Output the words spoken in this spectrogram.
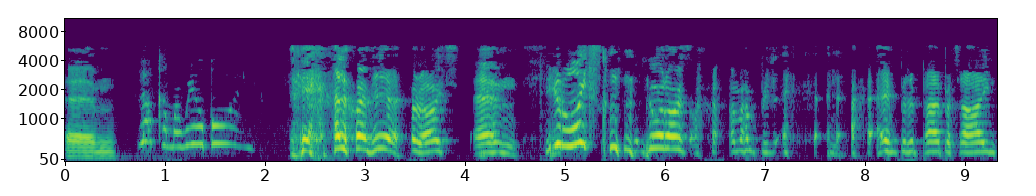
Um, Look, I'm a real boy. hello, I'm here. All right. Um, You got a voice. you're all right. I'm Emperor, Emperor Palpatine.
